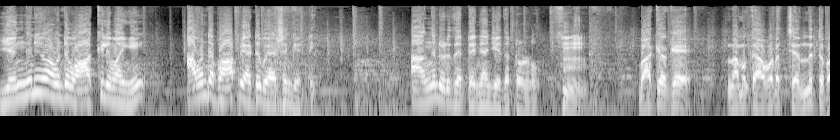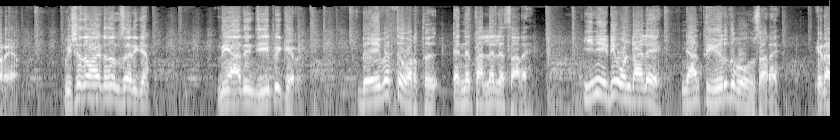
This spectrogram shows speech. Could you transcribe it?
എങ്ങനെയോ അവന്റെ വാക്കിൽ വാങ്ങി അവന്റെ ബാപ്പയായിട്ട് വേഷം കെട്ടി. അങ്ങനെ ഒരു തെറ്റേ ഞാൻ ചെയ്തിട്ടുള്ളൂ. ബാക്കിയൊക്കെ നമുക്ക് അവിടെ ചെന്നിട്ട് പറയാം. വിശദമായിട്ട് സംസാരിക്കാം. നീ ആദ്യം ജീപ്പിൽ കയറി. ദൈവത്തെ ഓർത്ത് എന്നെ തല്ലല്ലേ സാറേ? ഇനി ഇടി കൊണ്ടാലേ ഞാൻ തീർന്നു പോകും സാറേ. എടാ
